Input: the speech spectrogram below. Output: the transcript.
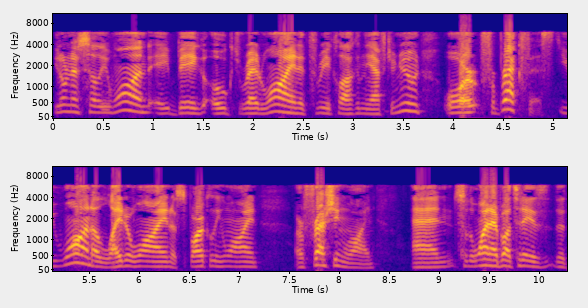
you don't necessarily want a big oaked red wine at three o'clock in the afternoon or for breakfast. You want a lighter wine, a sparkling wine, or refreshing wine. And so the wine I brought today is the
